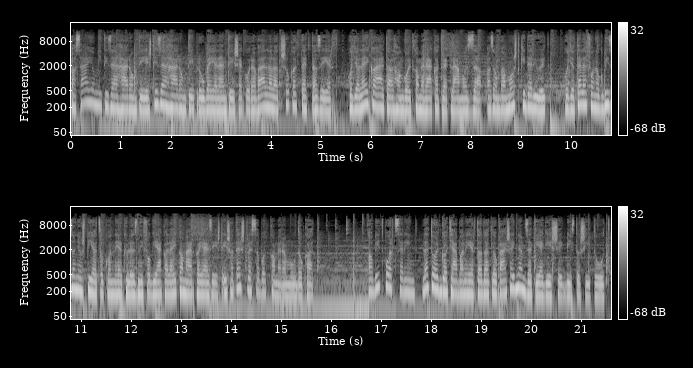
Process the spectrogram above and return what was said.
A Xiaomi 13T és 13T Pro bejelentésekor a vállalat sokat tett azért, hogy a Leica által hangolt kamerákat reklámozza, azonban most kiderült, hogy a telefonok bizonyos piacokon nélkülözni fogják a Leica márkajelzést és a testre szabott kameramódokat. A Bitport szerint letolt gatyában ért adatlopás egy nemzeti egészségbiztosítót.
